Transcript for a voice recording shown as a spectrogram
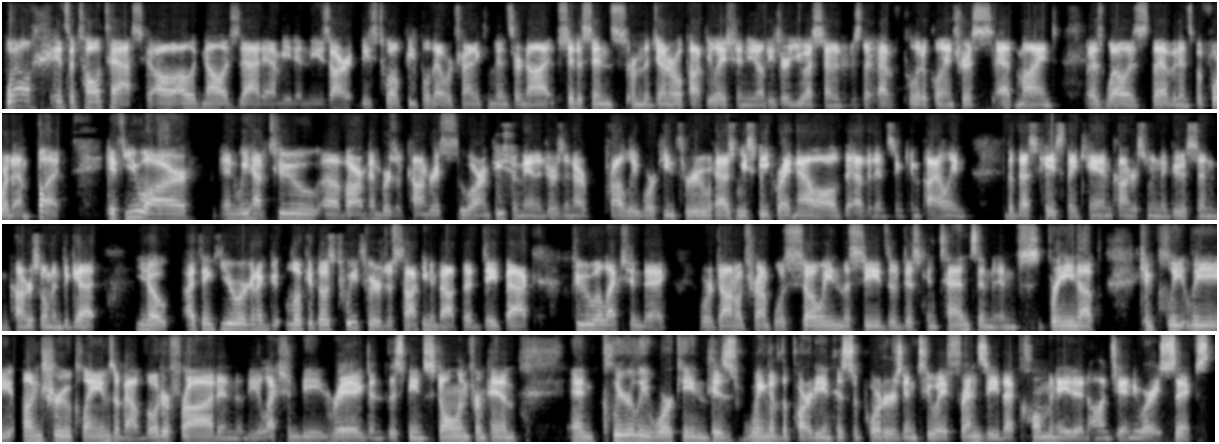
Well, it's a tall task. I'll, I'll, acknowledge that. I mean, and these aren't these 12 people that we're trying to convince are not citizens from the general population. You know, these are U.S. senators that have political interests at mind, as well as the evidence before them. But if you are, and we have two of our members of Congress who are impeachment managers and are probably working through, as we speak right now, all of the evidence and compiling the best case they can, Congressman Neguse and Congresswoman DeGette. You know, I think you were going to look at those tweets we were just talking about that date back to election day where Donald Trump was sowing the seeds of discontent and, and bringing up completely untrue claims about voter fraud and the election being rigged and this being stolen from him, and clearly working his wing of the party and his supporters into a frenzy that culminated on January 6th.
